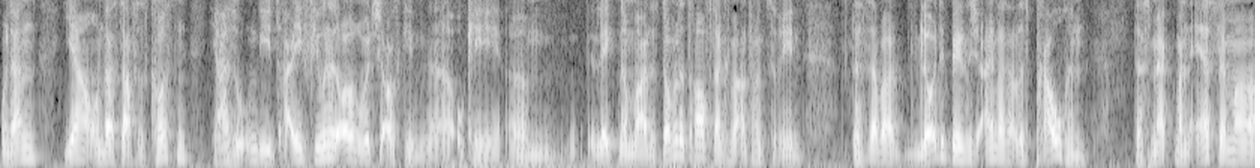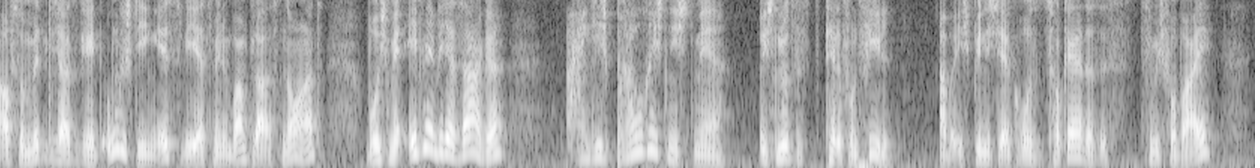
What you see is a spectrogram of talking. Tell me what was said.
Und dann, ja, und was darf das kosten? Ja, so um die 300, 400 Euro würde ich ausgeben. Ja, okay, ähm, legt nochmal das Doppelte drauf, dann können wir anfangen zu reden. Das ist aber, die Leute bilden sich ein, was alles brauchen. Das merkt man erst, wenn man auf so ein Mittelklassegerät umgestiegen ist, wie jetzt mit dem OnePlus Nord, wo ich mir immer wieder sage, eigentlich brauche ich nicht mehr. Ich nutze das Telefon viel, aber ich bin nicht der große Zocker, das ist ziemlich vorbei.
